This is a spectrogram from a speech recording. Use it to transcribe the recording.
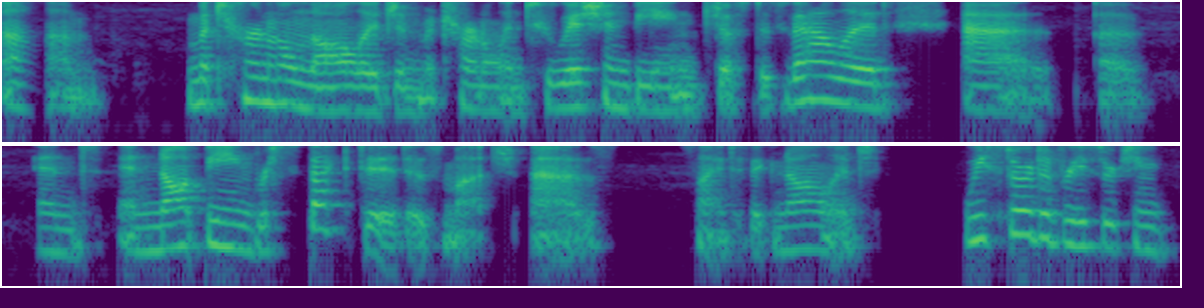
um, maternal knowledge and maternal intuition being just as valid as uh, and and not being respected as much as scientific knowledge. We started researching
